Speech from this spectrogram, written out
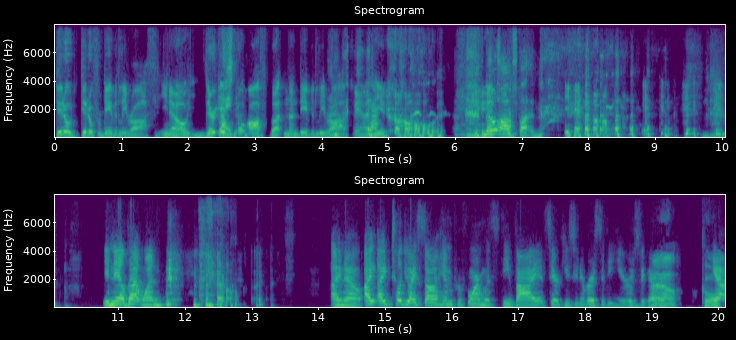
ditto ditto for david lee roth you know there right. is no off button on david lee roth man yeah. you know no off button yeah you nailed that one yeah. I know. I, I told you I saw him perform with Steve Vai at Syracuse University years ago. Wow, cool. Yeah,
